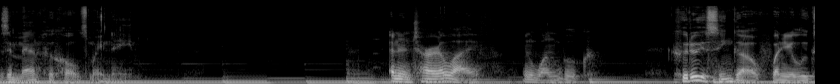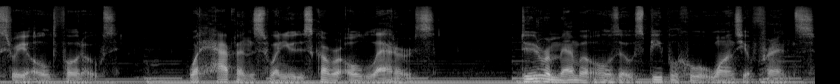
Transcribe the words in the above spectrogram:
The Man Who Holds My Name. An entire life in one book. Who do you think of when you look through your old photos? What happens when you discover old letters? Do you remember all those people who were once your friends?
